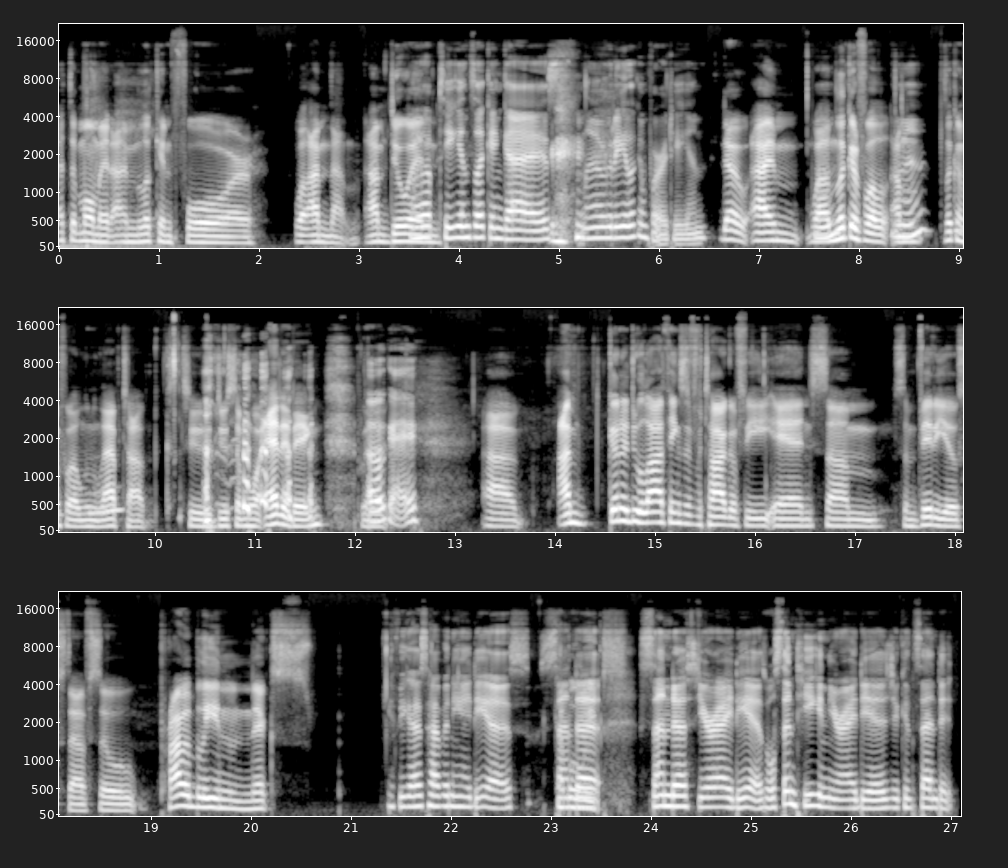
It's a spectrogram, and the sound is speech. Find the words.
at the moment i'm looking for well, I'm not. I'm doing up, Tegan's looking, guys. What are you looking for, Tegan? no. I'm well. I'm Mhm. looking for. I'm looking for a new laptop to do some more editing. but, Okay. uh, I'm gonna do a lot of things in photography and some some video stuff. So probably in the next If you guys have any ideas, send weeks. Send us your ideas. We'll send Tegan your ideas. You can send it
